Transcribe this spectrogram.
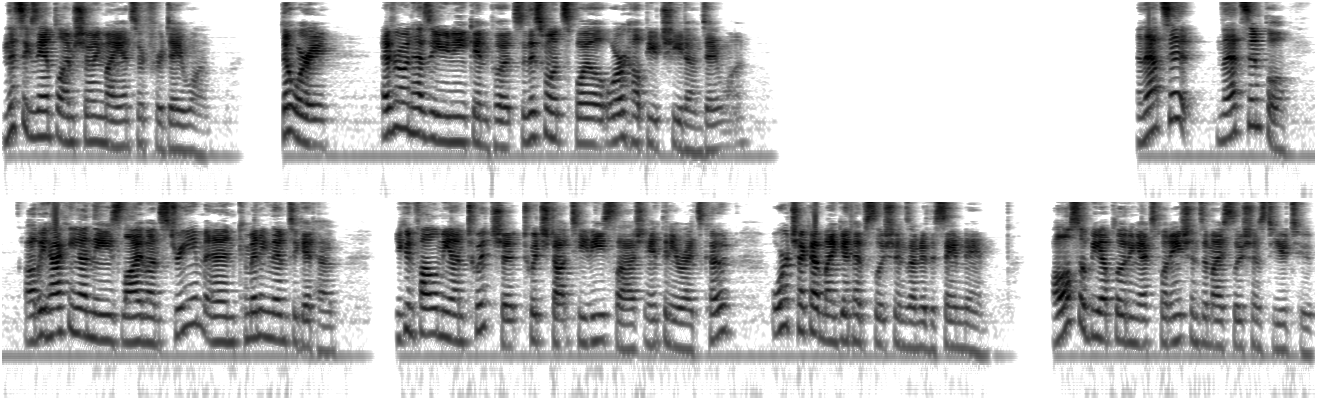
In this example, I'm showing my answer for day one. Don't worry, everyone has a unique input, so this won't spoil or help you cheat on day one. And that's it. That's simple. I'll be hacking on these live on stream and committing them to GitHub. You can follow me on Twitch at twitch.tv slash anthonywritescode, or check out my GitHub solutions under the same name. I'll also be uploading explanations of my solutions to YouTube.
